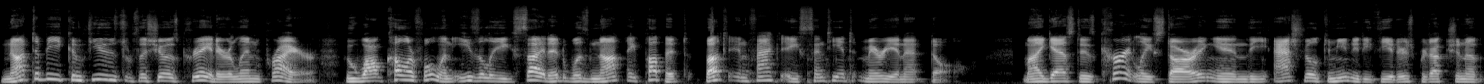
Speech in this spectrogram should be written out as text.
Not to be confused with the show's creator, Lynn Pryor, who, while colorful and easily excited, was not a puppet, but in fact a sentient marionette doll. My guest is currently starring in the Asheville Community Theater's production of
